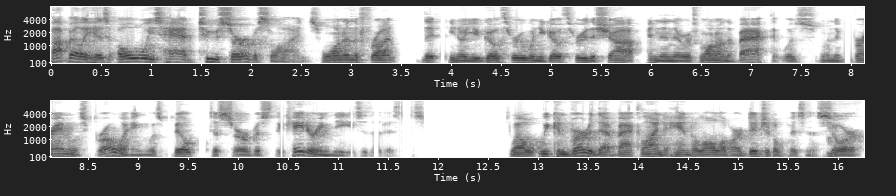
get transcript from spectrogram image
Potbelly has always had two service lines, one in the front that, you know, you go through when you go through the shop. And then there was one on the back that was, when the brand was growing, was built to service the catering needs of the business. Well, we converted that back line to handle all of our digital business. So our,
